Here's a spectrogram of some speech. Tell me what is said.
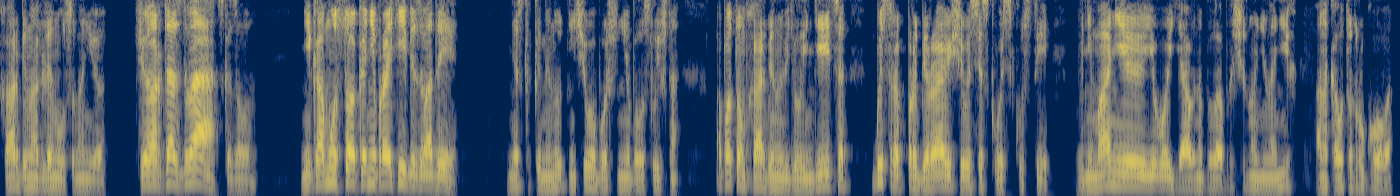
Харбин оглянулся на нее. «Черта с два!» — сказал он. «Никому столько не пройти без воды!» Несколько минут ничего больше не было слышно, а потом Харбин увидел индейца, быстро пробирающегося сквозь кусты. Внимание его явно было обращено не на них, а на кого-то другого.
